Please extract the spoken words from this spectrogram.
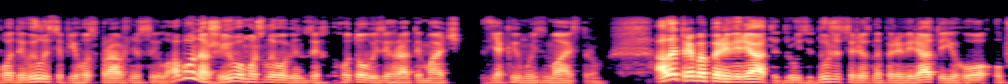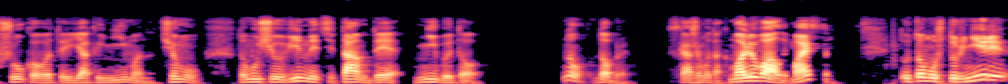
подивилися б його справжню силу. Або наживо, можливо, він готовий зіграти матч з якимось майстром. Але треба перевіряти, друзі, дуже серйозно перевіряти його, обшукувати, як і Німана. Чому? Тому що у Вінниці, там, де нібито, ну, добре, скажімо так, малювали майстер. у тому ж турнірі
